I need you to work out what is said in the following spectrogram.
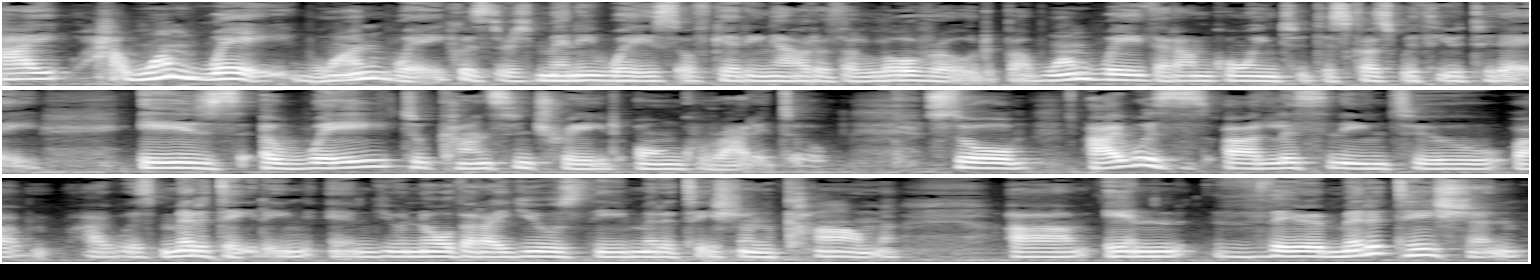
I one way, one way, because there's many ways of getting out of the low road, but one way that I'm going to discuss with you today is a way to concentrate on gratitude. So I was uh, listening to, uh, I was meditating, and you know that I use the meditation calm. Um, and the meditation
